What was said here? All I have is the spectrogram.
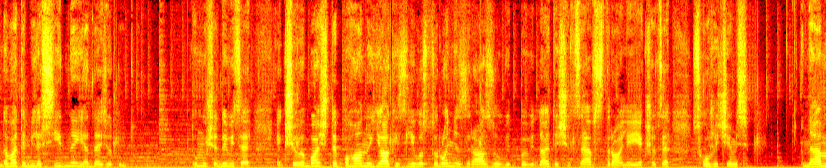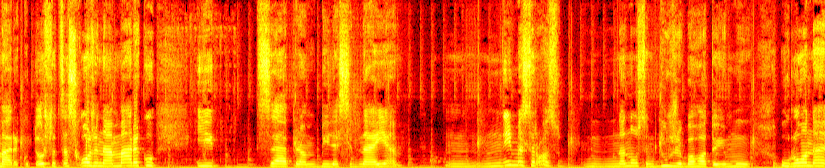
Давайте біля Сіднея, десь отут. Тому що дивіться, якщо ви бачите погану якість лівостороння, зразу відповідайте, що це Австралія. Якщо це схоже чимось на Америку, то що це схоже на Америку, і це прям біля Сіднея. І ми зразу наносимо дуже багато йому урона,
